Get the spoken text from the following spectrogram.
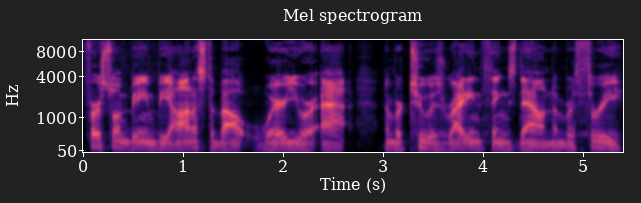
First one being be honest about where you are at. Number two is writing things down. Number three,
